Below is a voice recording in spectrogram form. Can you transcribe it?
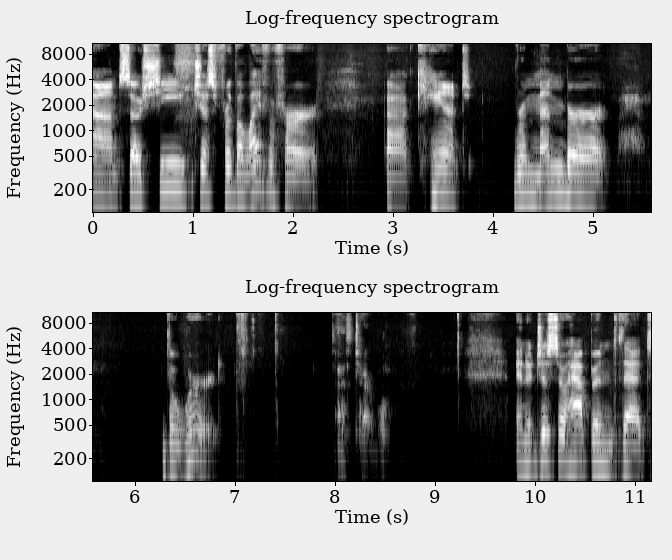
Um, so she just for the life of her uh, can't remember the word. That's terrible. and it just so happened that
